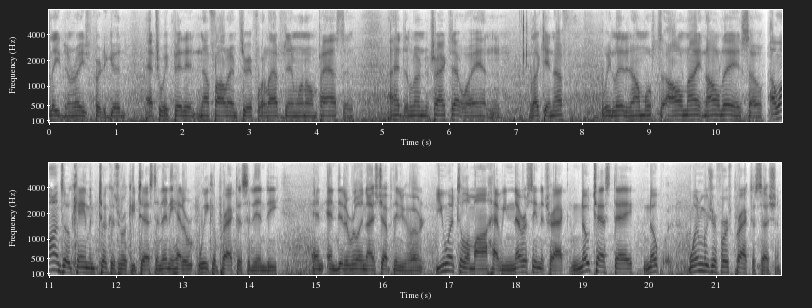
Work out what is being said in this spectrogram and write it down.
leading the race pretty good after we pitted, and I followed him three or four laps, then went on past, and I had to learn the track that way. And lucky enough, we lit it almost all night and all day. So Alonso came and took his rookie test, and then he had a week of practice at Indy. And, and did a really nice job at the Indy 500. You went to Le Mans having never seen the track, no test day, no. When was your first practice session?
